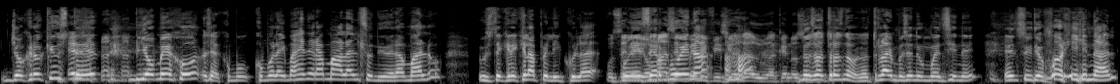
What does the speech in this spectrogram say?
Yo creo que usted vio mejor, o sea, como, como la imagen era mala, el sonido era malo, ¿usted cree que la película Usted le puede dio ser más buena? beneficio de la duda que nosotros. Nosotros no, nosotros la vimos en un buen cine, en su idioma original,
